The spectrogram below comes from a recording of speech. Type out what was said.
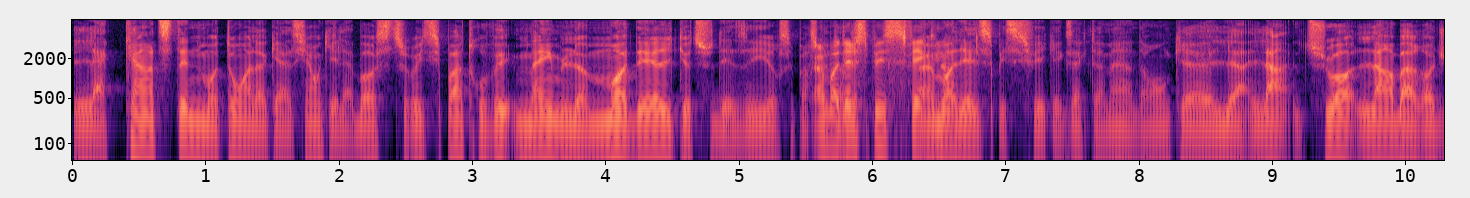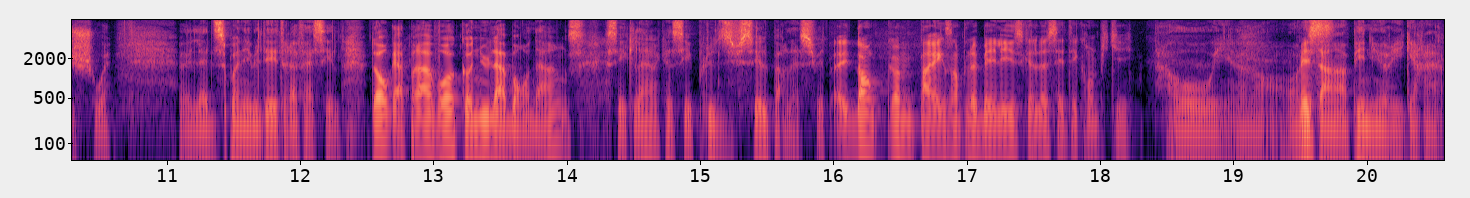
la quantité de motos en location qui est là-bas, si tu ne réussis pas à trouver même le modèle que tu désires, c'est parce un que modèle t'as- spécifique. un là. modèle spécifique, exactement. Donc, euh, la- la- tu as l'embarras du choix. Euh, La disponibilité est très facile. Donc, après avoir connu l'abondance, c'est clair que c'est plus difficile par la suite. Euh, Donc, comme par exemple le Belize, que là, c'était compliqué. Oh oui, là, on Mais est c'est- en pénurie grave.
